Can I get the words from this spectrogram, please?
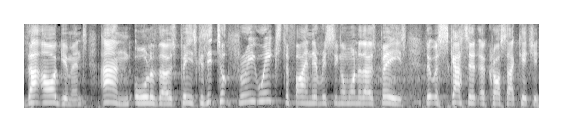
that argument and all of those peas? Because it took three weeks to find every single one of those peas that were scattered across our kitchen.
